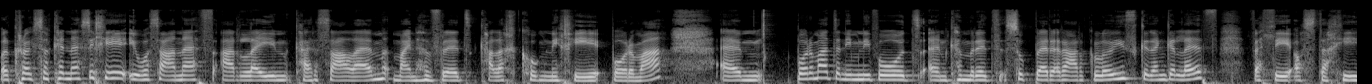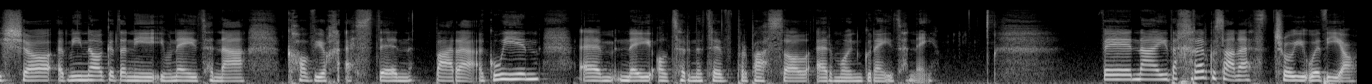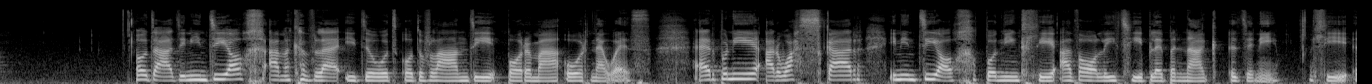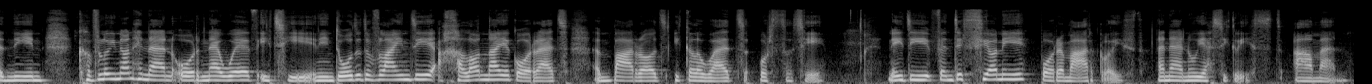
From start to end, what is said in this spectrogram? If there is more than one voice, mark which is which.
Speaker 1: Wel croeso cynnes i chi i wasanaeth ar-lein Caersalem. Mae'n hyfryd cael eich cwmni chi bore yma. Um, Bore yma, dyn ni'n mynd i fod yn cymryd swper yr arglwydd gyda'n gilydd, felly os da chi isio ymuno gyda ni i wneud hynna, cofiwch estyn bara a gwyn um, neu alternatif pwrpasol er mwyn gwneud hynny. Fe na i ddechrau'r gwasanaeth trwy weddio. O Dad, 'y ni'n diolch am y cyfle i dod o dy flaen di bore yma o'r newydd. Er bod ni ar wasgar, 'y ni'n diolch bod ni'n gallu addoli ti ble bynnag ydyn ni. Felly, 'yn ni'n cyflwyno'n hunain o'r newydd i ti. 'Y ni'n dod o dy flaen di a chalonnau agored yn barod i glywed wrthot ti. Neu di fendithio ni bore 'ma arglwydd, yn enw Iesu Grist. Amen.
